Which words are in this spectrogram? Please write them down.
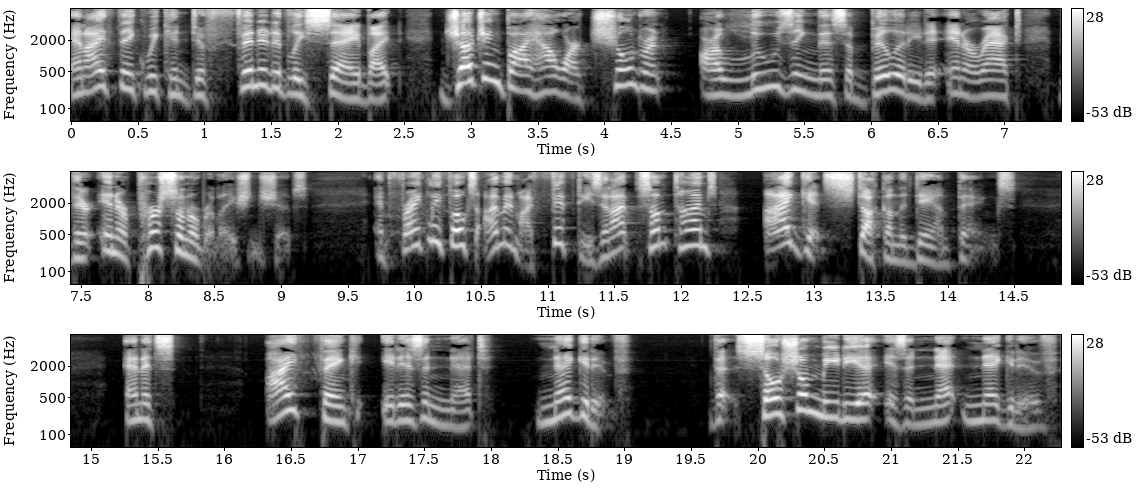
and I think we can definitively say, by judging by how our children are losing this ability to interact their interpersonal relationships. And frankly, folks, I'm in my 50s and I sometimes I get stuck on the damn things. And it's I think it is a net negative that social media is a net negative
